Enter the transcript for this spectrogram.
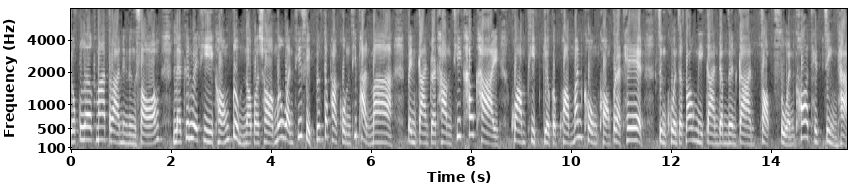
ยกเลิกมาตรา 112 และขึ้นเวทีของกลุ่มนปช เมื่อวันที่ 10 พฤษภาคมที่ผ่านมา เป็นการกระทำที่เข้าข่าย ความผิดเกี่ยวกับความมั่นคงของประเทศ จึงควรจะต้องมีการดำเนินการสอบสวนข้อเท็จจริงค่ะ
